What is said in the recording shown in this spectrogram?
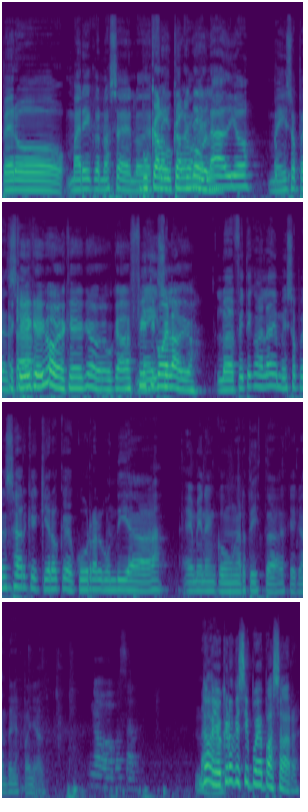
Pero, marico, no sé, lo de Búscalo, Fiti con Google. Eladio me hizo pensar... que, que, que, que, que, que, Fiti hizo- con Eladio. Lo de Fiti con Eladio me hizo pensar que quiero que ocurra algún día Eminem con un artista que cante en español. No va a pasar. No, yo creo que sí puede pasar.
